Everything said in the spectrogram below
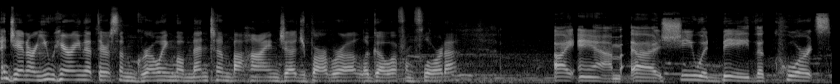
And Jan, are you hearing that there's some growing momentum behind Judge Barbara Lagoa from Florida? I am. Uh, she would be the court's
